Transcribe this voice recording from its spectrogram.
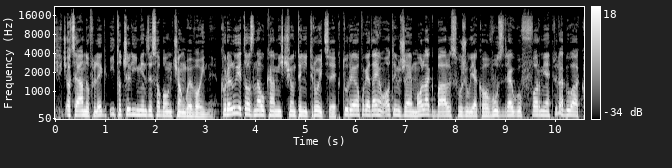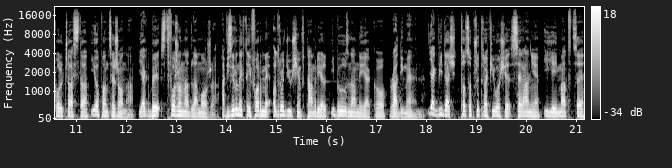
i 9 i 9 oceanów Lyg i toczyli między sobą ciągłe wojny. Koreluje to z naukami świątyni Trójcy, które opowiadają o tym, że Molak Bal służył jako wódz Dreugów w formie, która była kolczasta i opancerzona, jakby stworzona dla morza. A wizerunek tej formy odrodził się w Tamriel i był znany jako Ruddy Man. Jak widać, to co przytrafiło się Seranie i jej matce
